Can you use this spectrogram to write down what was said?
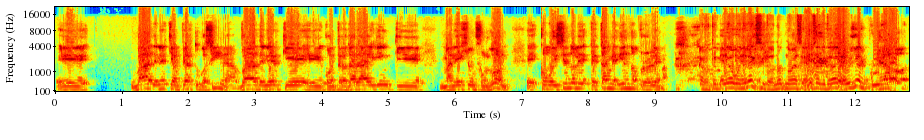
eh, vas a tener que ampliar tu cocina, vas a tener que eh, contratar a alguien que maneje un furgón, como diciéndole, te están metiendo problemas. Claro, ten cuidado con el éxito, no, no es cosa que te vaya bien. cuidado,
